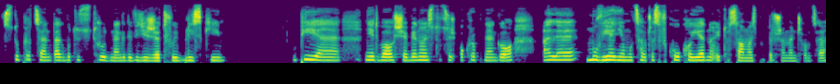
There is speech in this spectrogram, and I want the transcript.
w 100%, bo to jest trudne, gdy widzisz, że twój bliski pije, nie dba o siebie, no jest to coś okropnego, ale mówienie mu cały czas w kółko jedno i to samo jest po pierwsze męczące.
